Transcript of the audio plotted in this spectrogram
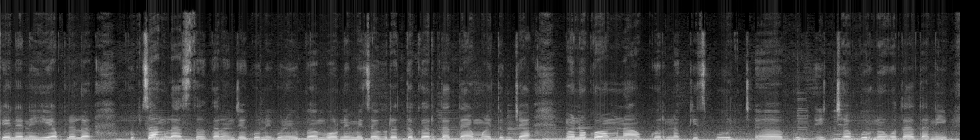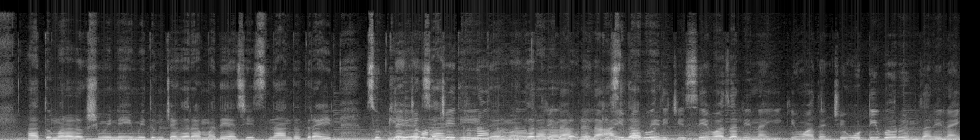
केल्यानेही आपल्याला खूप चांगलं असतं. कारण जे कोणी कोणी प- पौर्णिमेचं व्रत करतात त्यामुळे तुमच्या मनोकामना नक्कीच पूज पू- इच्छा पूर्ण होतात आणि तुम्हाला लक्ष्मी नेहमी तुमच्या घरामध्ये अशीच नांदत राहील. सुखी घराला आपल्याला आई. भगवतीची सेवा झाली नाही किंवा त्यांची ओटी भरून झाली नाही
